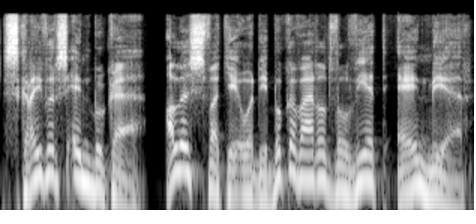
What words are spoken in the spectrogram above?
skrywers en boeke. Alles wat jy oor die boekewêreld wil weet en meer.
